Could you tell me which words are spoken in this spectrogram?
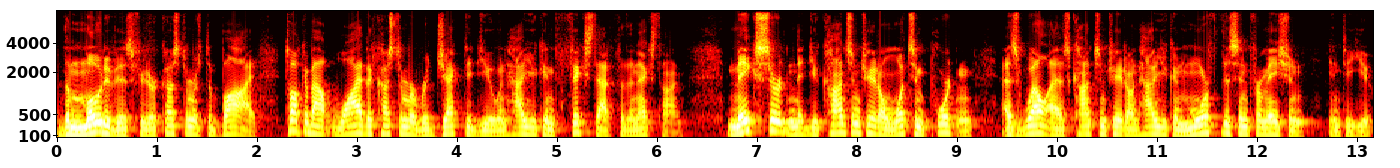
the motive is for your customers to buy. Talk about why the customer rejected you and how you can fix that for the next time. Make certain that you concentrate on what's important as well as concentrate on how you can morph this information into you.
